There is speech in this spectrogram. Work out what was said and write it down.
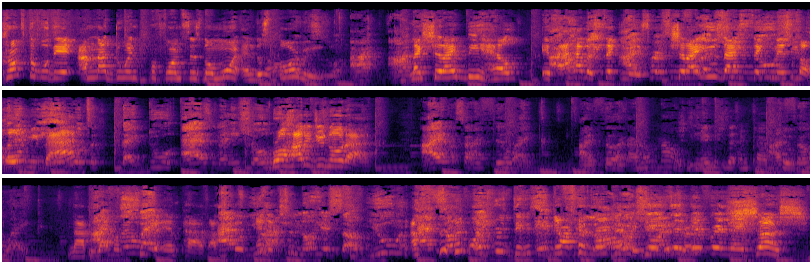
comfortable there. I'm not doing performances no more. And the No, story. this is what I, Like, should I be helped if I, don't have a sickness? personally should I use that sickness to hold me back? able to, like do as many shows. Bro, how did you know that? I so I feel like I feel like I don't know. B. Maybe she's an empath I too. feel like Nah, because I I'm a feel super like empath. I I, feel you have to know yourself. You at some point Everything's it different probably level. you. It's a different level. Shush.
